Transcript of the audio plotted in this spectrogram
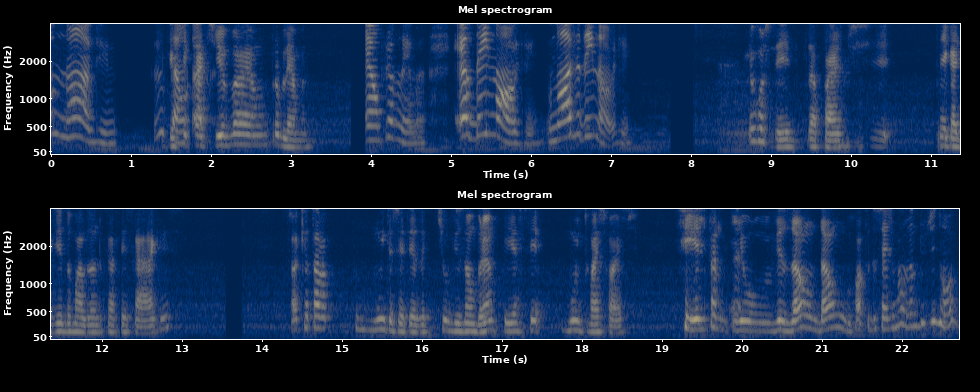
O 9. A Então, expectativa é um problema. é um problema. Eu dei 9. O 9 eu dei 9. Eu gostei da parte pegadinha do malandro que ela fez com a Agnes. Só que eu tava com muita certeza que o Visão Branco ia ser muito mais forte. E ele tá. E o Visão dá um golpe do Sérgio Malandro de novo.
